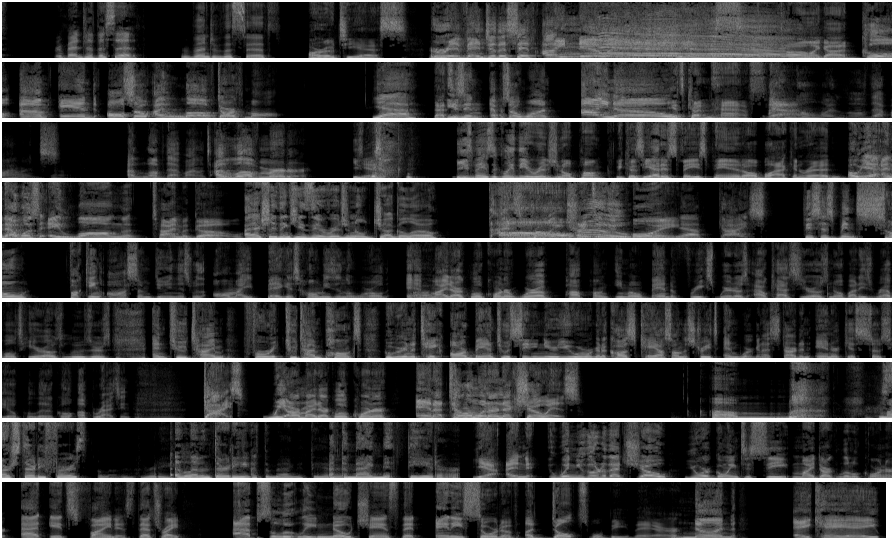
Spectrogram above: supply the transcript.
Revenge of the Sith. Revenge of the Sith. ROTS. Revenge of the Sith. I knew it. Yes. Oh my god. Cool. Um, and also, I love Darth Maul. Yeah. That's He's in- in Episode One. I know. He gets cut in half. I know. I love that violence. I love that violence. I love murder. He's Yeah. he's basically the original punk because he had his face painted all black and red. Oh, yeah. And that was a long time ago. I actually think he's the original Juggalo. That's oh, probably true. That's a good point. Yeah. Guys, this has been so fucking awesome doing this with all my biggest homies in the world at uh-huh. My Dark Little Corner. We're a pop punk emo band of freaks, weirdos, outcasts, zeros, nobodies, rebels, heroes, losers, and two-time for two-time punks who are going to take our band to a city near you and we're going to cause chaos on the streets and we're going to start an anarchist socio-political uprising. Guys, we are My Dark Little Corner. Anna, tell them when our next show is. Um, March 31st, 1130 1130 at the Magnet Theater. at the Magnet Theater. Yeah, and when you go to that show, you are going to see My Dark Little Corner at its finest. That's right. Absolutely no chance that any sort of adults will be there. None. AKA,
